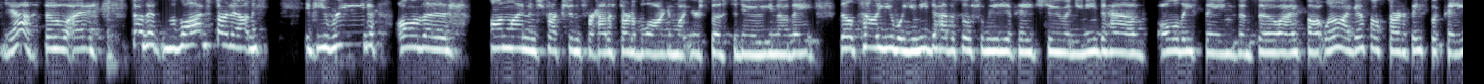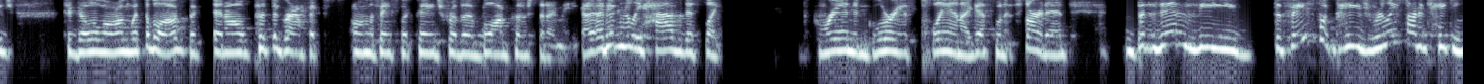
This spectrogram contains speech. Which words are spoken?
Yeah, so I so the, the blog started out, and if if you read all the online instructions for how to start a blog and what you're supposed to do you know they they'll tell you well you need to have a social media page too and you need to have all these things and so i thought well i guess i'll start a facebook page to go along with the blog, but and I'll put the graphics on the Facebook page for the blog post that I make. I, I didn't really have this like grand and glorious plan, I guess, when it started. But then the the Facebook page really started taking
